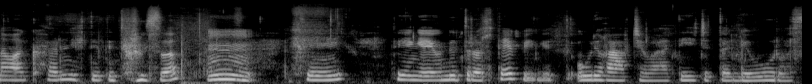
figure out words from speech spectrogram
намайг 21 дэд төрөөсөө. Мм. Тий. Тэгээ ингээ өнөөдөр бол те би ингээд өөрийгөө авч яваа. Дээж одоо ингээ өөр улс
